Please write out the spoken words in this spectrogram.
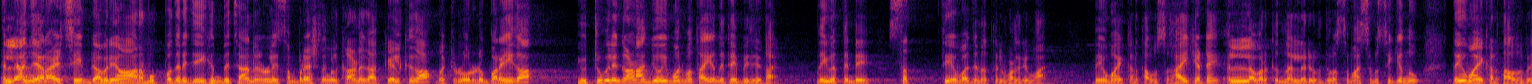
എല്ലാ ഞായറാഴ്ചയും രാവിലെ ആറ് മുപ്പതിന് ജയ്ഹിന്ദ് ചാനലിലുള്ള ഈ സംപ്രേഷണങ്ങൾ കാണുക കേൾക്കുക മറ്റുള്ളവരോടും പറയുക. യൂട്യൂബിലും കാണാൻ ജോയ്മോൻ മത്തായി എന്ന് ടൈപ്പ് ചെയ്താൽ ദൈവത്തിന്റെ സത്യവചനത്തിൽ വളരുവാൻ ദൈവമായ കർത്താവ് സഹായിക്കട്ടെ. എല്ലാവർക്കും നല്ലൊരു ദിവസം ആശംസിക്കുന്നു. ദൈവമായ കർത്താവ് നമ്മെ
